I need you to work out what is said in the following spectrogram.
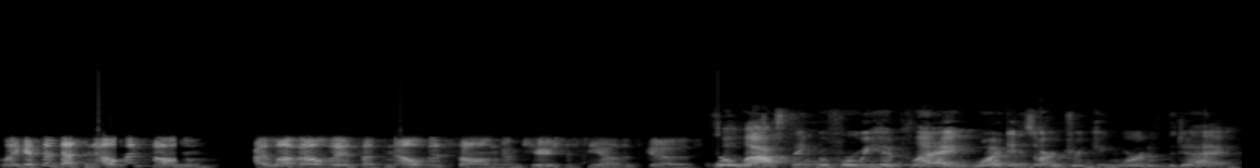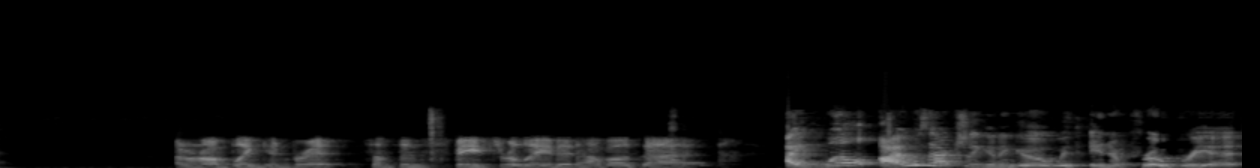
like I said, that's an Elvis song. I love Elvis. That's an Elvis song. I'm curious to see how this goes. so last thing before we hit play what is our drinking word of the day I don't know. I'm blanking, Britt. Something space related. How about that? i well i was actually gonna go with inappropriate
